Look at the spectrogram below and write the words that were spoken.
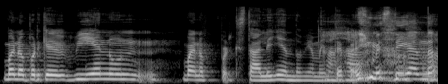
bueno, porque vi en un, bueno, porque estaba leyendo obviamente, para investigando,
